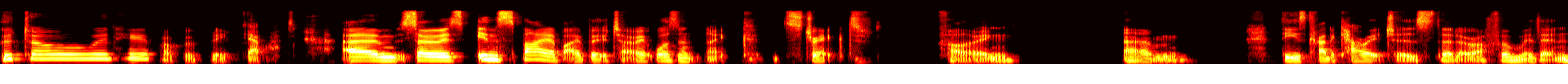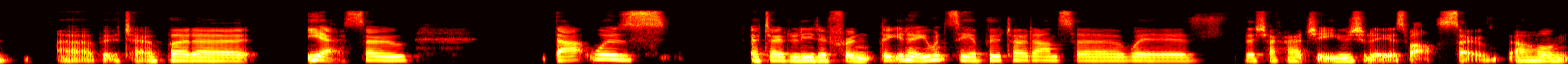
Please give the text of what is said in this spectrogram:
Butoh in here, probably, yeah. Um, so it was inspired by Butoh. It wasn't like strict following um, these kind of characters that are often within uh, Butoh. But uh, yeah, so that was a totally different, you know, you wouldn't see a Butoh dancer with the shakuhachi usually as well. So a whole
